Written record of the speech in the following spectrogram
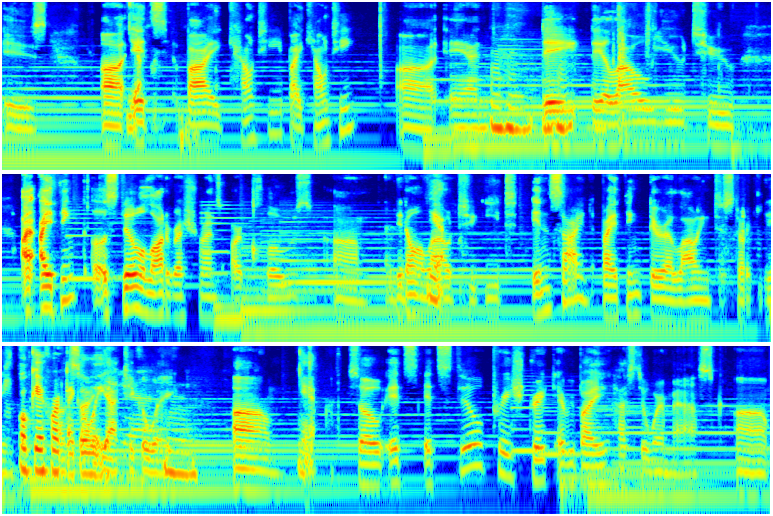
is uh, Yeah. it's by county by county, uh, and Mhm, they they allow you to. I, I think uh, still a lot of restaurants are closed. Um, and they don't Yeah. allow to eat inside, but I think they're allowing to start eating. Okay for outside. takeaway. Yeah, Yeah. takeaway. Mm. Um, Yeah. So it's it's still pretty strict. Everybody has to wear mask. Um,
